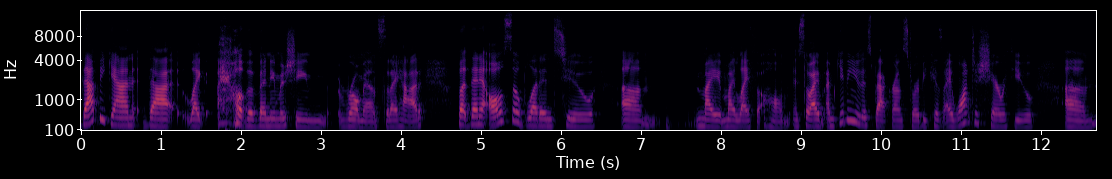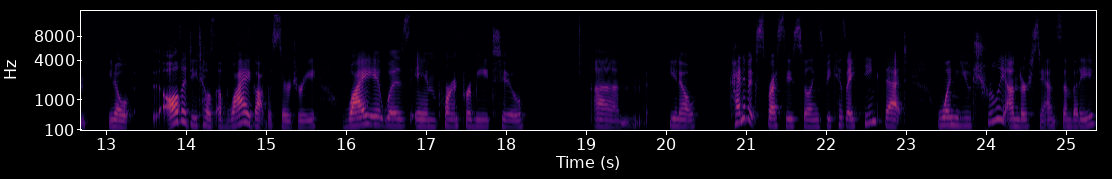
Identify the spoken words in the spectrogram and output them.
that began that like I call the vending machine romance that I had. But then it also bled into um, my my life at home. And so I, am giving you this background story because I want to share with you, um, you know, all the details of why I got the surgery, why it was important for me to, um, you know, kind of express these feelings because I think that when you truly understand somebody,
